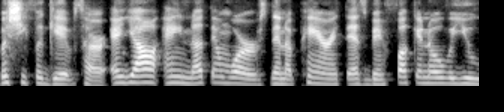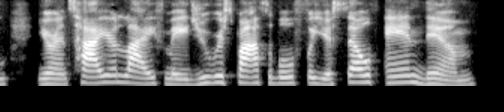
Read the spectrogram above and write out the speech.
but she forgives her. And y'all ain't nothing worse than a parent that's been fucking over you your entire life, made you responsible for yourself and them.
